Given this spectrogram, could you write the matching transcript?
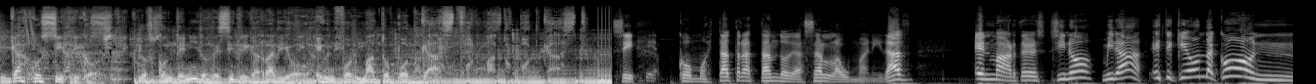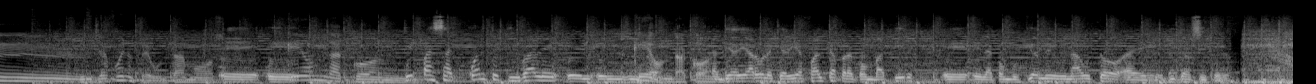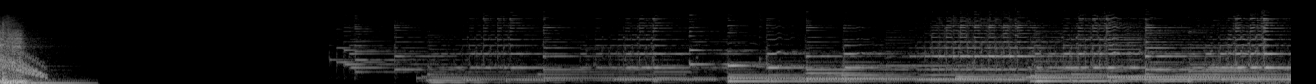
Gajos Cítricos. Los contenidos de Cítrica Radio en formato podcast. Sí, como está tratando de hacer la humanidad en Martes. Si no, mira, este qué onda con... Ya fue, nos preguntamos, Eh, eh, ¿qué onda con...? ¿Qué pasa? ¿Cuánto equivale el, el- ¿Qué la onda con...? cantidad de árboles que haría falta para combatir eh, la combustión de un auto eh, que quita oxígeno?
